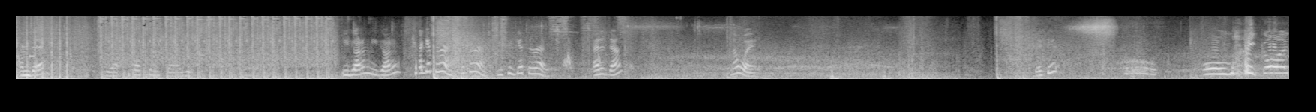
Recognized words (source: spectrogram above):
I'm dead. Yeah, fucking faggot. You got him, you got him? Try get the rest, get the rest. You should get the rest. Add it down? No way. Take it? Oh my god.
